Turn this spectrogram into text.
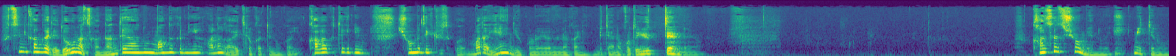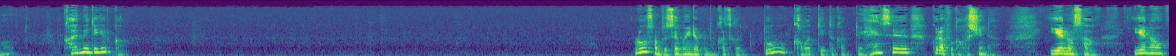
普通に考えてドーナツがなんであの真ん中に穴が開いてるかっていうのが科学的に証明できる人がまだいないんだよこの世の中に。みたいなこと言ってんのよ。間接照明の意味っていうのは解明できるか？ローソンとセブンイレブンの数がどう変わっていたかっていう編成グラフが欲しいんだ。家のさ家の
